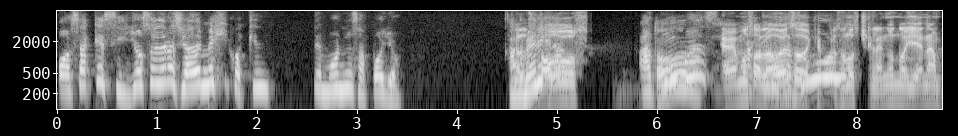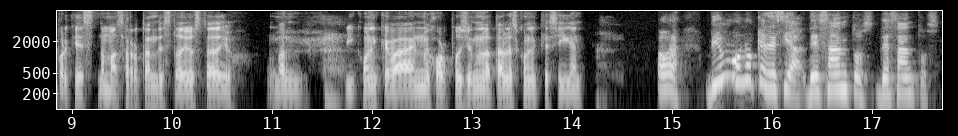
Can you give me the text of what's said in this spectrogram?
O sea que si yo soy de la Ciudad de México, ¿a quién demonios apoyo? ¿A, América? todos. ¿A todos? Ya habíamos hablado de eso, de que por eso los chilangos no llenan, porque nomás se rotan de estadio a estadio. y con el que va en mejor posición en la tabla es con el que siguen. Ahora, vi un mono que decía, de Santos, de Santos,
